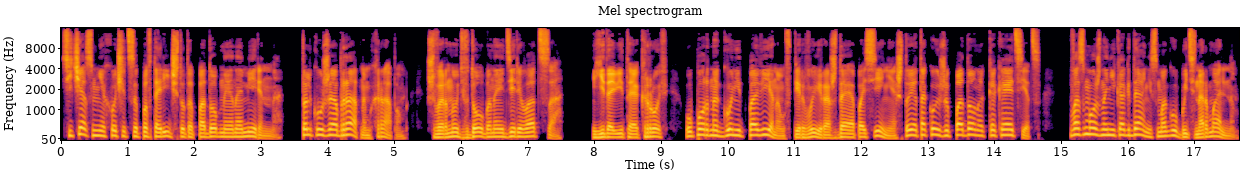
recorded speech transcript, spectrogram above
Сейчас мне хочется повторить что-то подобное намеренно, только уже обратным храпом, швырнуть в долбанное дерево отца. Ядовитая кровь упорно гонит по венам, впервые рождая опасения, что я такой же подонок, как и отец. Возможно, никогда не смогу быть нормальным,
